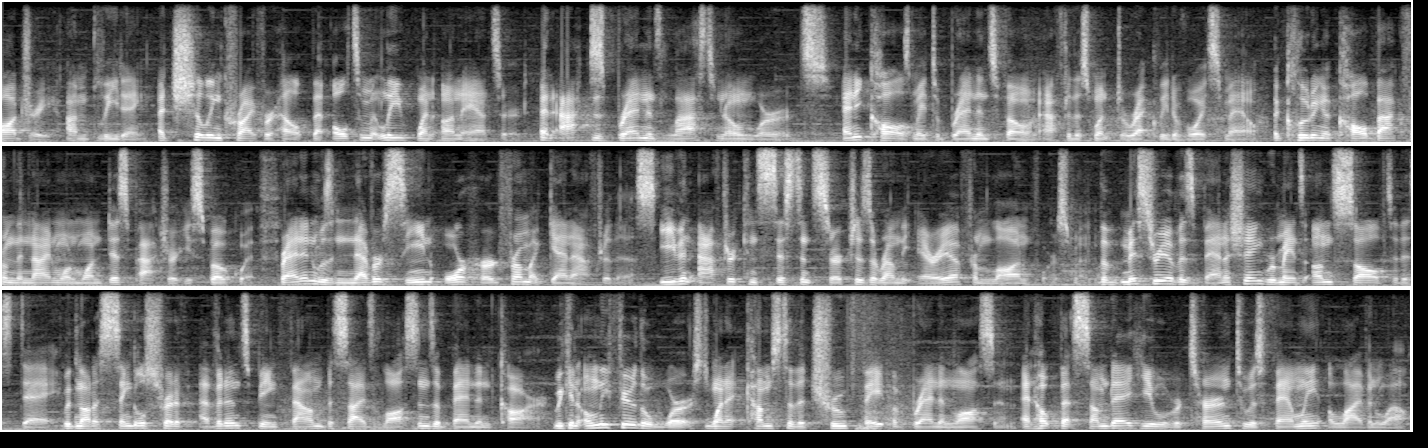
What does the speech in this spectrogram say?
Audrey, I'm bleeding. A chilling cry for help that ultimately went unanswered. An act is Brandon's last known words. Any calls made to Brandon's phone after this went directly to voicemail, including a call back from the 911 dispatcher he spoke with. Brandon was never seen or heard from again after this, even after consistent searches around the area from law enforcement. The mystery of his vanishing remains unsolved to this day, with not a single shred of evidence being found besides Lawson's abandoned car. We can only fear the worst when it comes to the true fate of Brandon Lawson, and hope that someday he will return to his family alive and well.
